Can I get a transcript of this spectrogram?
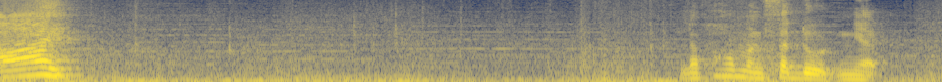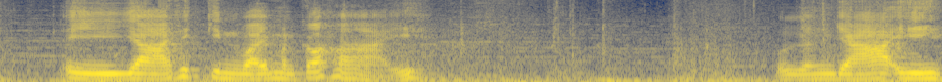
อาย แล้วพอมันสะดุดเนี่ยไอยาที่กินไว้มันก็หายเปลืองยาอีก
